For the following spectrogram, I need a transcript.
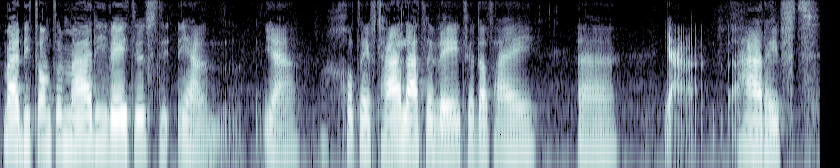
Maar die tante Ma, die weet dus, die, ja, ja, God heeft haar laten weten dat hij uh, ja, haar heeft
